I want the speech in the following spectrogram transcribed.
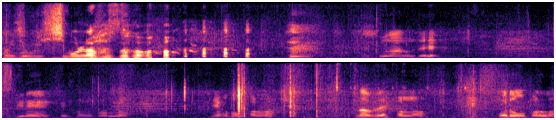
아, 이제 우리 15올 남았어. 그건 아는데. 니네 킥 너무 빨라. 얘가 너무 빨라. 나 왜? 빨라. 어 너무 빨라.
